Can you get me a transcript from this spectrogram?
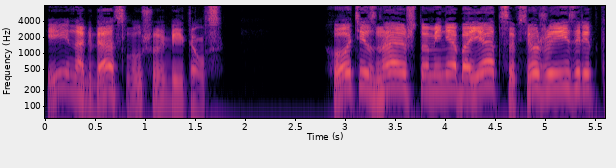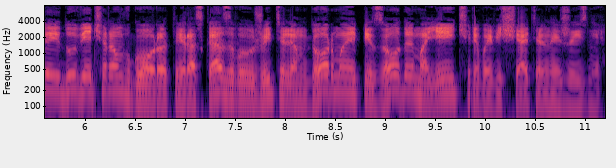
и иногда слушаю Битлз. Хоть и знаю, что меня боятся, все же изредка иду вечером в город и рассказываю жителям Дорма эпизоды моей чревовещательной жизни.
